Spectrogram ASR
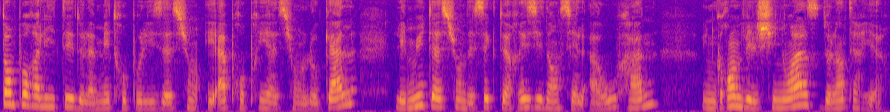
Temporalité de la métropolisation et appropriation locale, les mutations des secteurs résidentiels à Wuhan, une grande ville chinoise de l'intérieur.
